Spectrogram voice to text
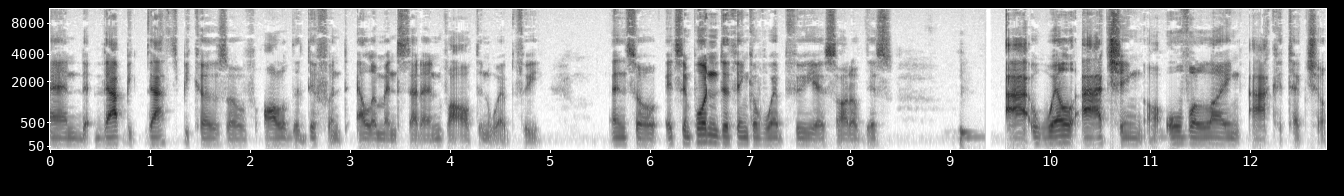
and that be, that's because of all of the different elements that are involved in web 3 and so it's important to think of web 3 as sort of this uh, well arching or overlying architecture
